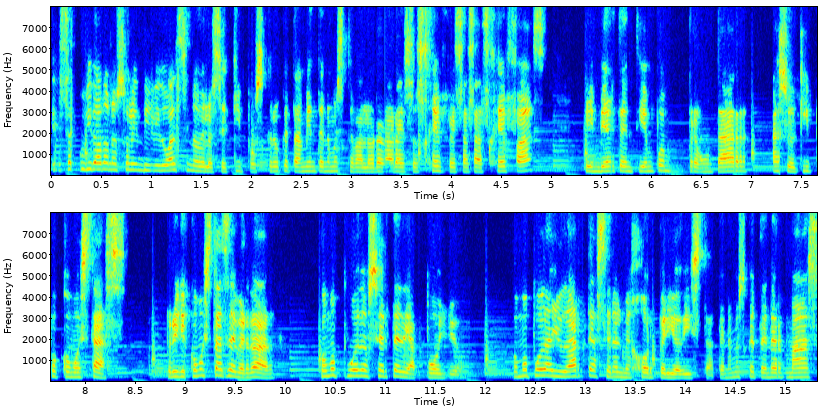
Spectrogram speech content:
ese cuidado no solo individual, sino de los equipos. Creo que también tenemos que valorar a esos jefes, a esas jefas que invierten tiempo en preguntar a su equipo cómo estás. Pero oye, ¿cómo estás de verdad? ¿Cómo puedo serte de apoyo? ¿Cómo puedo ayudarte a ser el mejor periodista? Tenemos que tener más,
